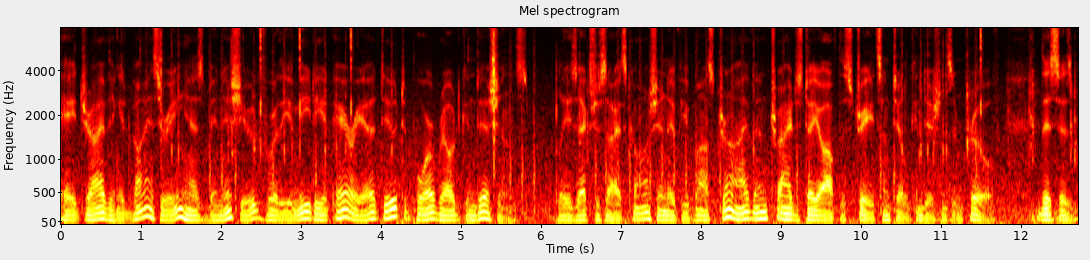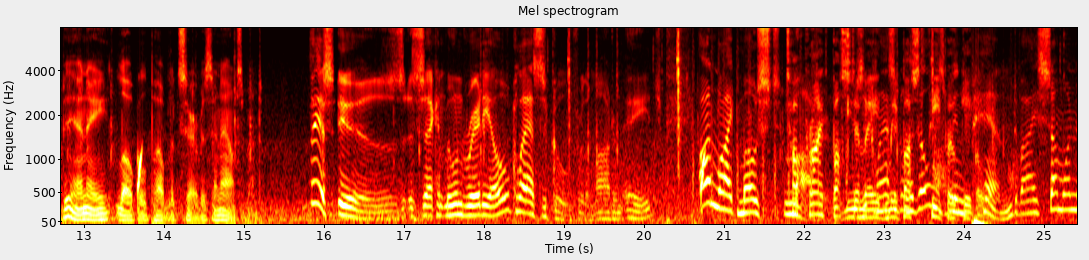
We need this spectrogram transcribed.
A driving advisory has been issued for the immediate area due to poor road conditions. Please exercise caution if you must drive and try to stay off the streets until conditions improve. This has been a local public service announcement. This is Second Moon Radio, classical for the modern age. Unlike most Top modern right Buster music, made me classical bust has always people been giggle. penned by someone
